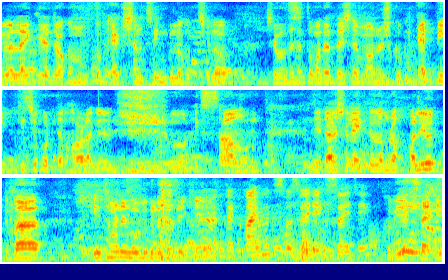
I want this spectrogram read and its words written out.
ইউর লাইক যখন খুব অ্যাকশন সিনগুলো হচ্ছিল সে বলতেছে তোমাদের দেশের মানুষ খুব এপিক কিছু করতে ভালো লাগে অনেক সাউন্ড যেটা আসলে একটু আমরা হলিউড বা এই ধরনের মুভিগুলোতে দেখি. খুবই exciting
